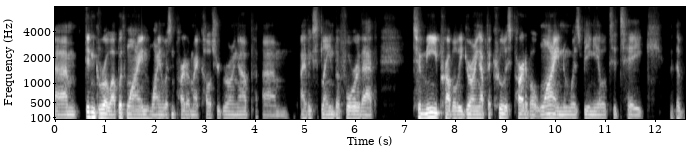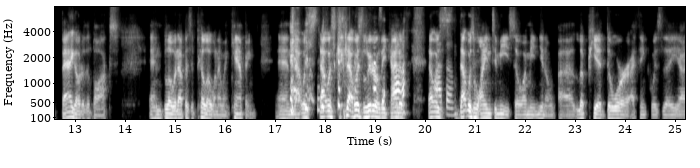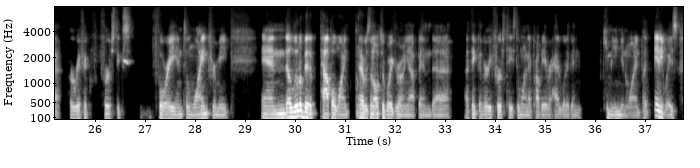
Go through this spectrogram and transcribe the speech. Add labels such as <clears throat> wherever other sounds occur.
Um, didn't grow up with wine. Wine wasn't part of my culture growing up. Um, I've explained before that to me, probably growing up, the coolest part about wine was being able to take the bag out of the box and blow it up as a pillow when I went camping. And that was that was <laughs> that was <laughs> literally kind of that was awesome. that was wine to me. So I mean, you know, uh Le Piat d'Or, I think was the uh, horrific first ex- foray into wine for me. And a little bit of Papel wine. I was an altar boy growing up, and uh, I think the very first taste of wine I probably ever had would have been communion wine. But anyways,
